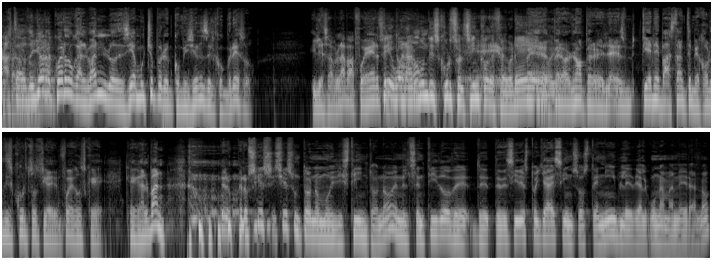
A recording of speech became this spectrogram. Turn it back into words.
hasta donde yo recuerdo, Galván lo decía mucho, pero en comisiones del Congreso y les hablaba fuerte. Sí, o en algún discurso el 5 de eh, febrero. Pero, no, pero tiene bastante mejor discurso en fuegos que, que Galván. Pero, sí, es, sí es un tono muy distinto, ¿no? En el sentido de, decir esto ya es insostenible de alguna manera, ¿no?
